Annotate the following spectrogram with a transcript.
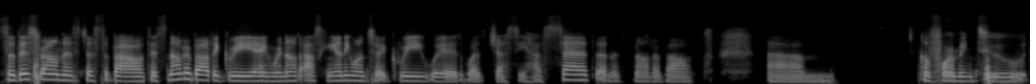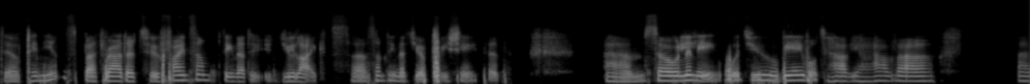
So this round is just about, it's not about agreeing. We're not asking anyone to agree with what Jesse has said, and it's not about um, conforming to the opinions, but rather to find something that you liked, uh, something that you appreciated. Um, so Lily, would you be able to have you have uh, uh,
